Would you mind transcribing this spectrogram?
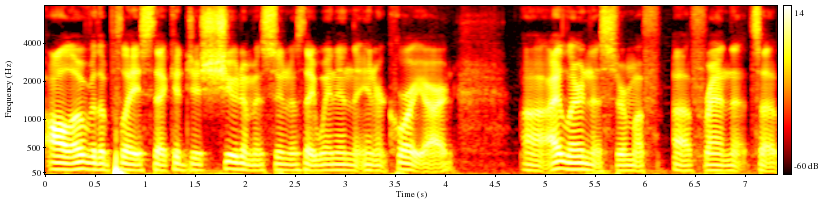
all over the place that could just shoot them as soon as they went in the inner courtyard. Uh, I learned this from a, f- a friend that's a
